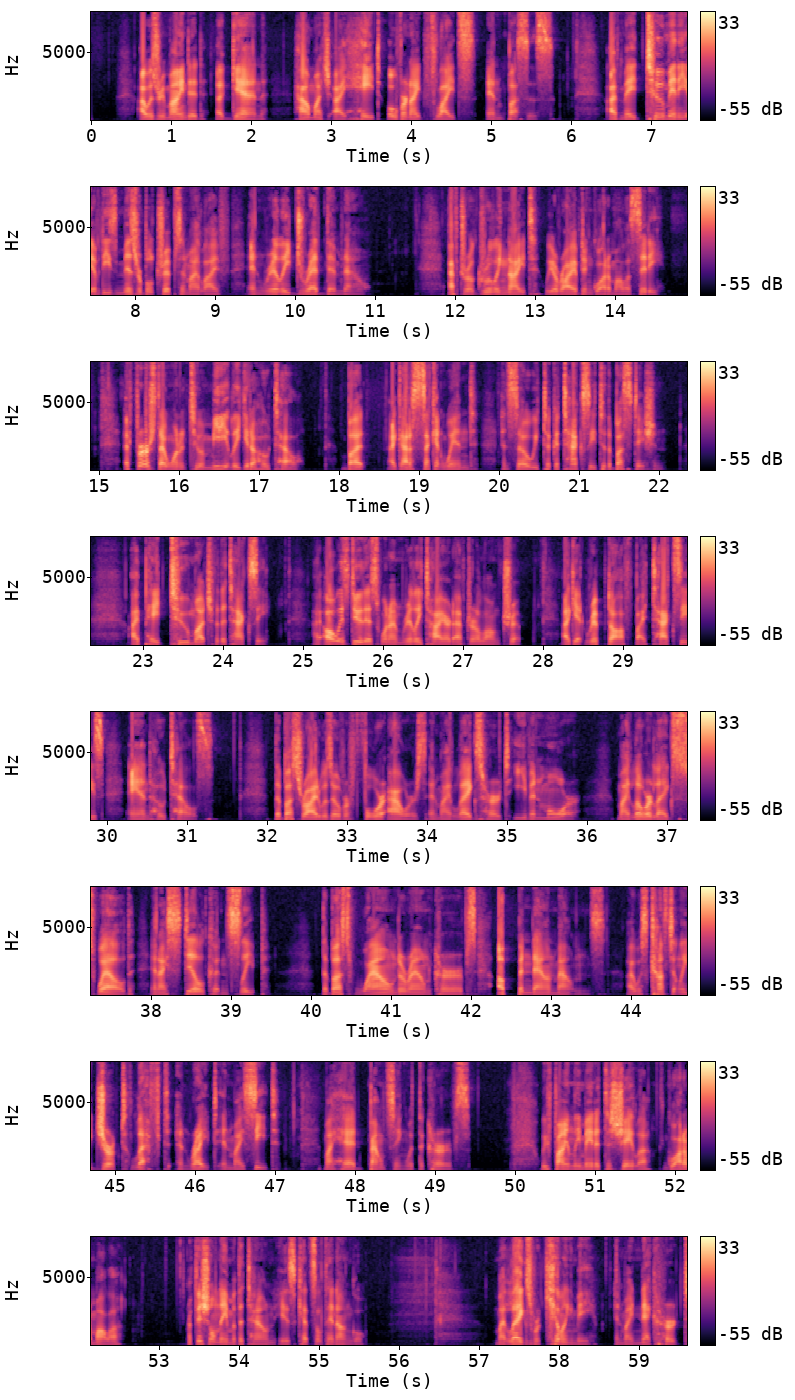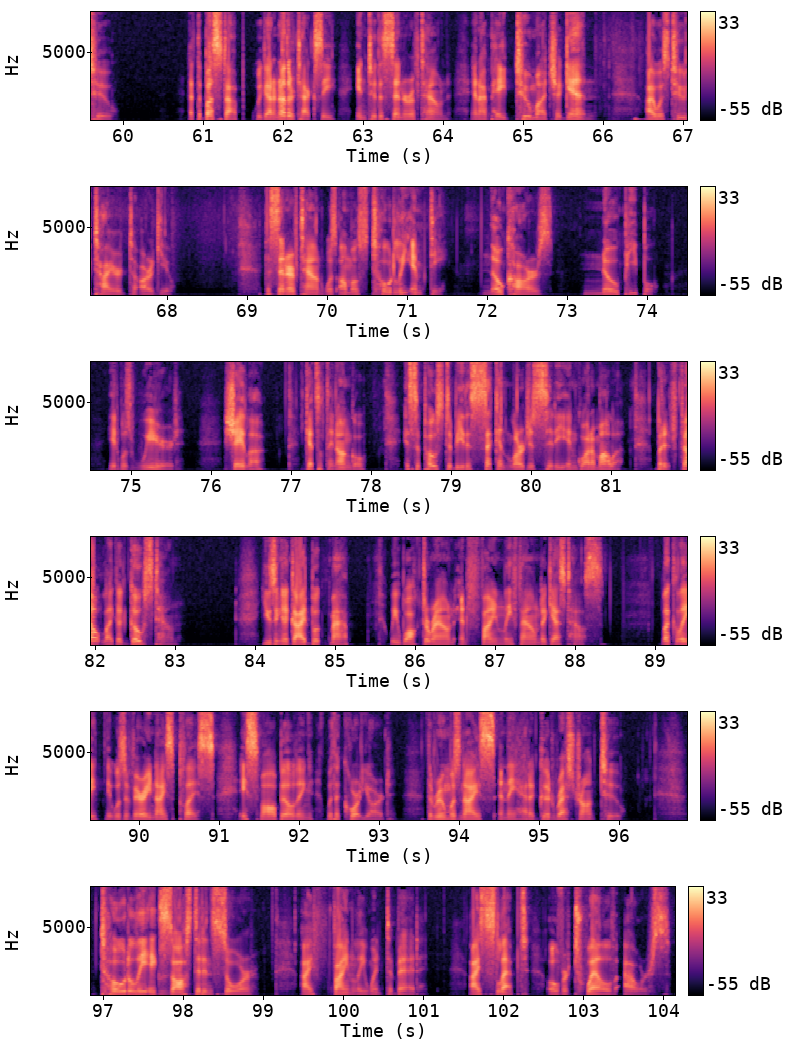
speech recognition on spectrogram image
I was reminded again how much I hate overnight flights and buses. I've made too many of these miserable trips in my life and really dread them now. After a grueling night, we arrived in Guatemala City. At first, I wanted to immediately get a hotel, but I got a second wind, and so we took a taxi to the bus station. I paid too much for the taxi. I always do this when I'm really tired after a long trip. I get ripped off by taxis and hotels. The bus ride was over four hours, and my legs hurt even more. My lower legs swelled, and I still couldn't sleep. The bus wound around curves, up and down mountains. I was constantly jerked left and right in my seat, my head bouncing with the curves. We finally made it to Xela, Guatemala. Official name of the town is Quetzaltenango. My legs were killing me, and my neck hurt too. At the bus stop, we got another taxi into the center of town, and I paid too much again. I was too tired to argue. The center of town was almost totally empty. No cars, no people. It was weird. Xela, Quetzaltenango, is supposed to be the second largest city in Guatemala, but it felt like a ghost town. Using a guidebook map, we walked around and finally found a guest house. Luckily, it was a very nice place, a small building with a courtyard. The room was nice, and they had a good restaurant too. Totally exhausted and sore, I finally went to bed. I slept over 12 hours.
